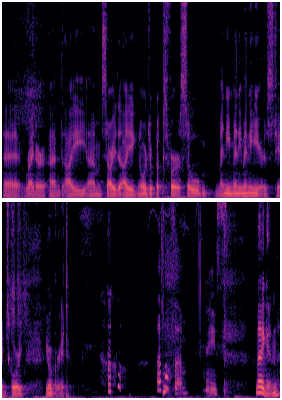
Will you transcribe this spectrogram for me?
uh, writer, and I am sorry that I ignored your books for so many many many years, James Corey. You're great, That's awesome. Nice. Megan.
